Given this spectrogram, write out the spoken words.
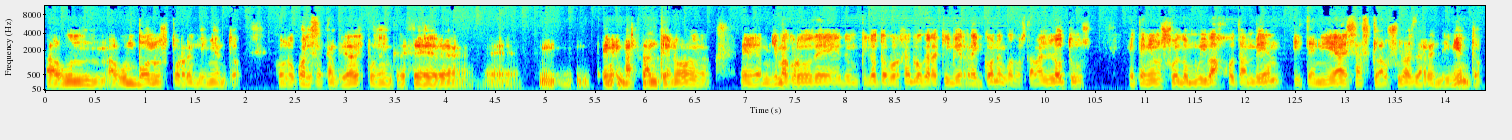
algún, algún bonus por rendimiento, con lo cual esas cantidades pueden crecer eh, bastante. ¿no? Eh, yo me acuerdo de, un piloto, por ejemplo, que era Kimi Raikkonen cuando estaba en Lotus, que tenía un sueldo muy bajo también y tenía esas cláusulas de rendimiento.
